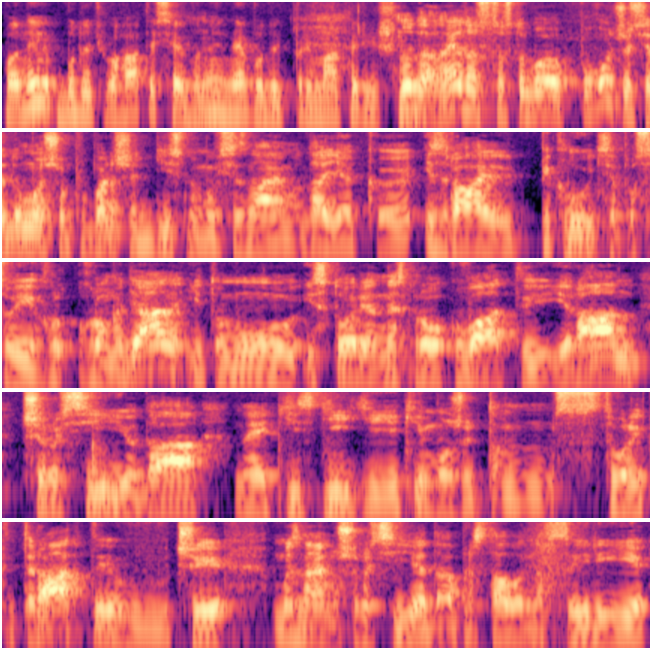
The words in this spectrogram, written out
вони будуть вагатися і вони не будуть приймати рішення. Ну так, ну я тут з тобою погоджуюсь. Я думаю, що, по-перше, дійсно ми всі знаємо, да, як е, Ізраїль піклується про своїх громадян, і тому історія не спровокувати Іран чи Росію да, на якісь дії, які можуть там створити теракти. Чи ми знаємо, що Росія да, представлена в Сирії,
